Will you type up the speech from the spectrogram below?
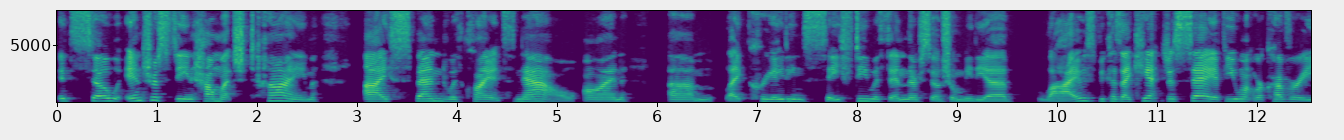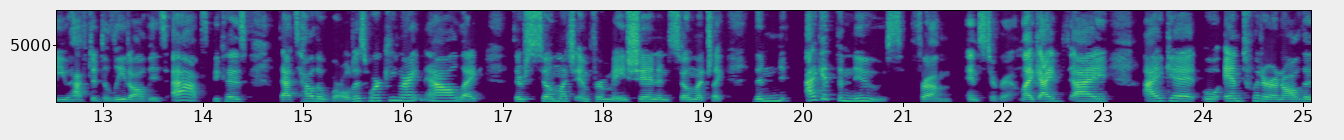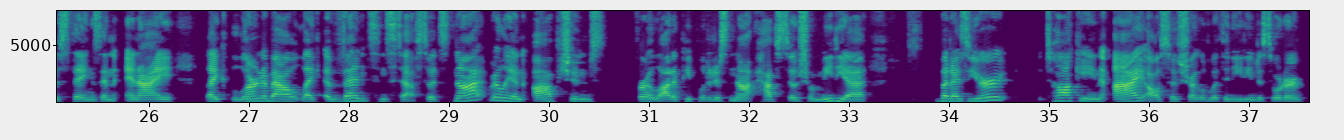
it's so interesting how much time I spend with clients now on um, like creating safety within their social media lives because I can't just say if you want recovery, you have to delete all these apps because that's how the world is working right now. Like there's so much information and so much like the I get the news from Instagram. Like I I I get well and Twitter and all those things and and I like learn about like events and stuff. So it's not really an option for a lot of people to just not have social media. But as you're talking, I also struggled with an eating disorder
